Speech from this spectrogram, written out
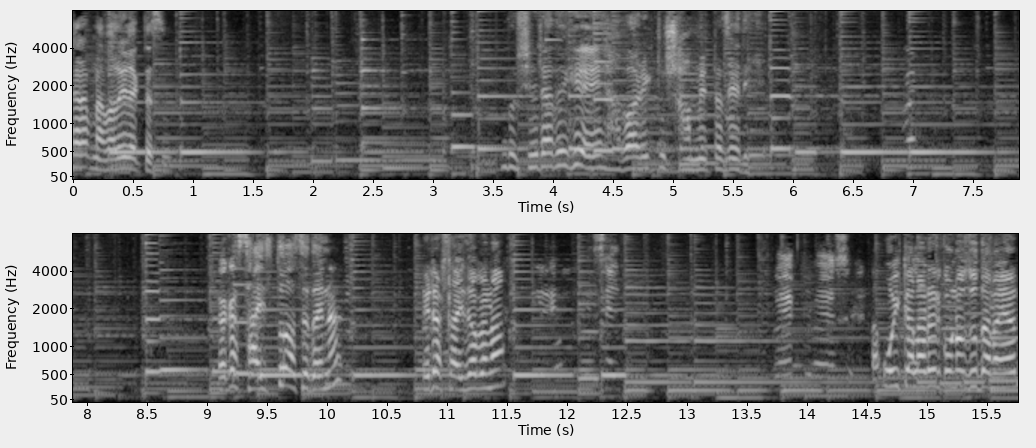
খারাপ না, ভালোই লাগতেছে। সেটা দেখে আবার একটু সামনেরটা যাই দেখি। কাকা সাইজ তো আছে, তাই না? এটা সাইজ হবে না? ওই কালারের কোনো জুতা নাই আর?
